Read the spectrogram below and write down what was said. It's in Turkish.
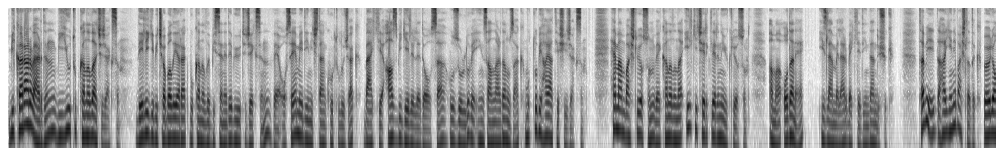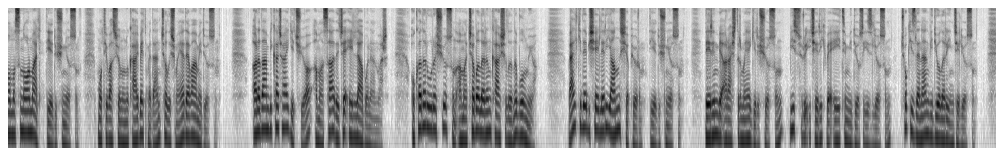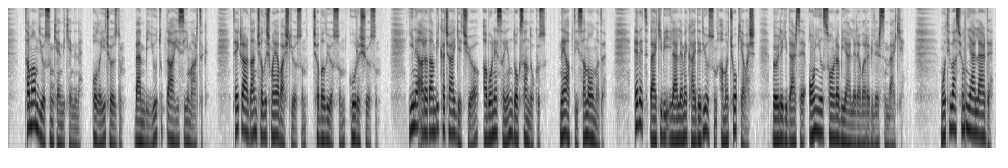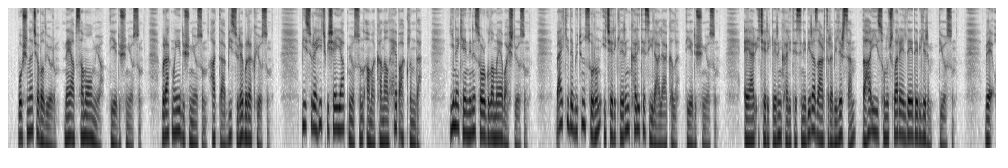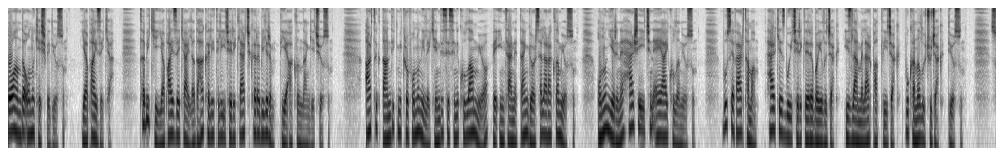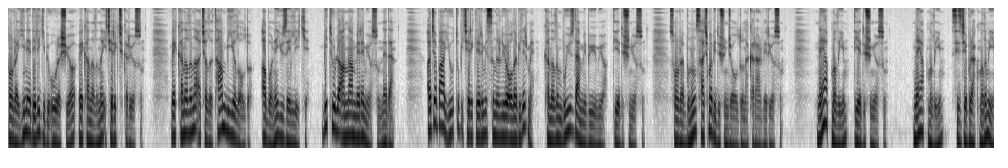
Bir karar verdin, bir YouTube kanalı açacaksın. Deli gibi çabalayarak bu kanalı bir senede büyüteceksin ve o sevmediğin işten kurtulacak, belki az bir gelirle de olsa huzurlu ve insanlardan uzak, mutlu bir hayat yaşayacaksın. Hemen başlıyorsun ve kanalına ilk içeriklerini yüklüyorsun. Ama o da ne? İzlenmeler beklediğinden düşük. Tabii daha yeni başladık, böyle olması normal diye düşünüyorsun. Motivasyonunu kaybetmeden çalışmaya devam ediyorsun. Aradan birkaç ay geçiyor ama sadece 50 abonen var. O kadar uğraşıyorsun ama çabaların karşılığını bulmuyor. Belki de bir şeyleri yanlış yapıyorum diye düşünüyorsun. Derin bir araştırmaya girişiyorsun, bir sürü içerik ve eğitim videosu izliyorsun, çok izlenen videoları inceliyorsun. Tamam diyorsun kendi kendine, olayı çözdüm, ben bir YouTube dahisiyim artık. Tekrardan çalışmaya başlıyorsun, çabalıyorsun, uğraşıyorsun. Yine aradan birkaç ay geçiyor, abone sayın 99. Ne yaptıysan olmadı. Evet belki bir ilerleme kaydediyorsun ama çok yavaş. Böyle giderse 10 yıl sonra bir yerlere varabilirsin belki. Motivasyonun yerlerde. Boşuna çabalıyorum, ne yapsam olmuyor diye düşünüyorsun. Bırakmayı düşünüyorsun, hatta bir süre bırakıyorsun. Bir süre hiçbir şey yapmıyorsun ama kanal hep aklında. Yine kendini sorgulamaya başlıyorsun. Belki de bütün sorun içeriklerin kalitesiyle alakalı diye düşünüyorsun. Eğer içeriklerin kalitesini biraz artırabilirsem daha iyi sonuçlar elde edebilirim diyorsun. Ve o anda onu keşfediyorsun. Yapay zeka. Tabii ki yapay zekayla daha kaliteli içerikler çıkarabilirim diye aklından geçiyorsun. Artık dandik mikrofonun ile kendi sesini kullanmıyor ve internetten görsel araklamıyorsun. Onun yerine her şey için AI kullanıyorsun. Bu sefer tamam, herkes bu içeriklere bayılacak, izlenmeler patlayacak, bu kanal uçacak diyorsun. Sonra yine deli gibi uğraşıyor ve kanalına içerik çıkarıyorsun. Ve kanalını açalı tam bir yıl oldu. Abone 152. Bir türlü anlam veremiyorsun. Neden? Acaba YouTube içeriklerimi sınırlıyor olabilir mi? Kanalım bu yüzden mi büyümüyor diye düşünüyorsun. Sonra bunun saçma bir düşünce olduğuna karar veriyorsun. Ne yapmalıyım diye düşünüyorsun. Ne yapmalıyım? Sizce bırakmalı mıyım?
